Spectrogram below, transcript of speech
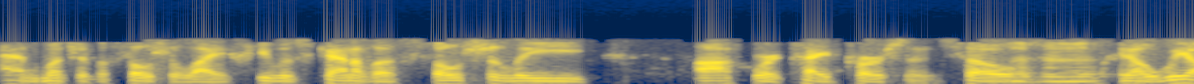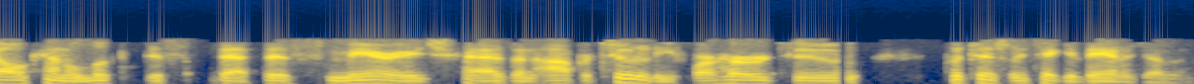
had much of a social life. He was kind of a socially awkward type person. So, Mm-hmm. you know, we all kind of looked this that this marriage as an opportunity for her to potentially take advantage of him.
